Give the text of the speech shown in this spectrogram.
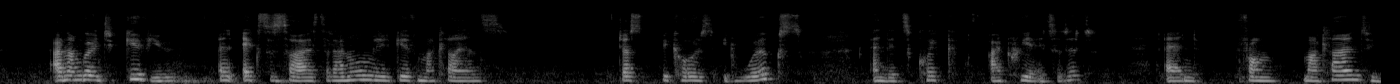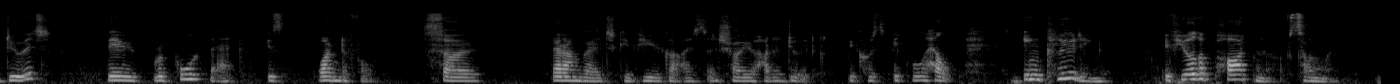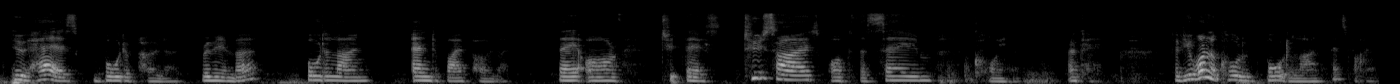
and I'm going to give you an exercise that I normally give my clients just because it works and it's quick. I created it and from my clients who do it, their report back is wonderful. So that I'm going to give you guys and show you how to do it because it will help, including if you're the partner of someone who has border polar. Remember, borderline and bipolar. They are two, two sides of the same coin. Okay, so if you want to call it borderline, that's fine.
